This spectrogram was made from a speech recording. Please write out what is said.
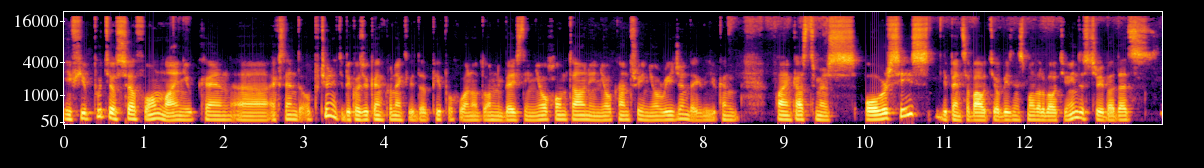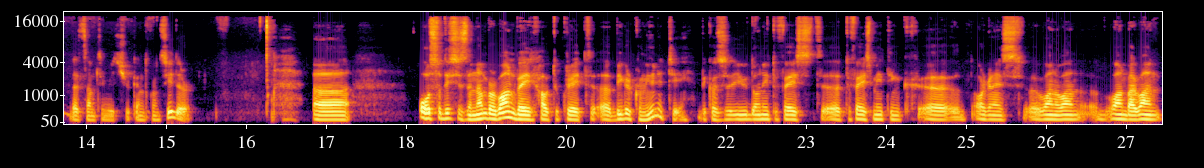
if you put yourself online you can uh, extend the opportunity because you can connect with the people who are not only based in your hometown in your country in your region. You can find customers overseas. Depends about your business model about your industry but that's that's something which you can consider. Uh, also this is the number one way how to create a bigger community because you don't need to face uh, to face meeting uh, organize one one one by one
